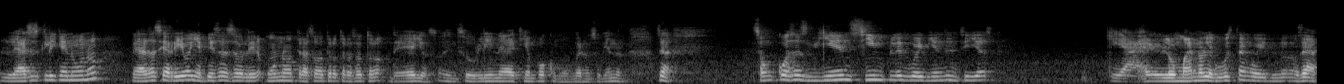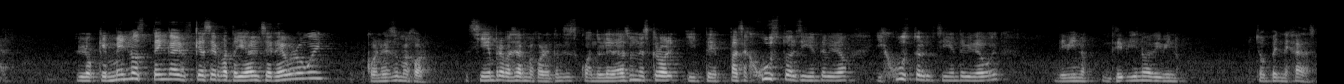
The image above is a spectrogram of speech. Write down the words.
le haces clic en uno, le das hacia arriba y empiezas a salir uno tras otro, tras otro de ellos, en su línea de tiempo como fueron subiendo. O sea, son cosas bien simples, güey, bien sencillas, que al humano le gustan, güey. O sea, lo que menos tengas que hacer batallar el cerebro, güey, con eso mejor. Siempre va a ser mejor. Entonces, cuando le das un scroll y te pasa justo al siguiente video y justo al siguiente video, güey, divino, divino, divino. Son pendejadas.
